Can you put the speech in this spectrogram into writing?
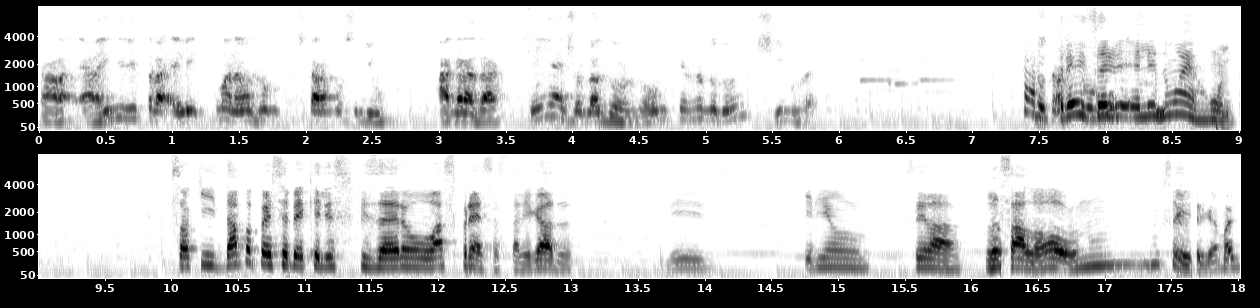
Cara, além de ele. Tra... ele mano, é um jogo que os caras conseguiu agradar quem é jogador novo e quem é jogador antigo, velho. Cara, o 3 ele, ele não é ruim. Só que dá pra perceber que eles fizeram as pressas, tá ligado? Eles queriam, sei lá, lançar LOL, não, não sei, tá ligado? Mas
